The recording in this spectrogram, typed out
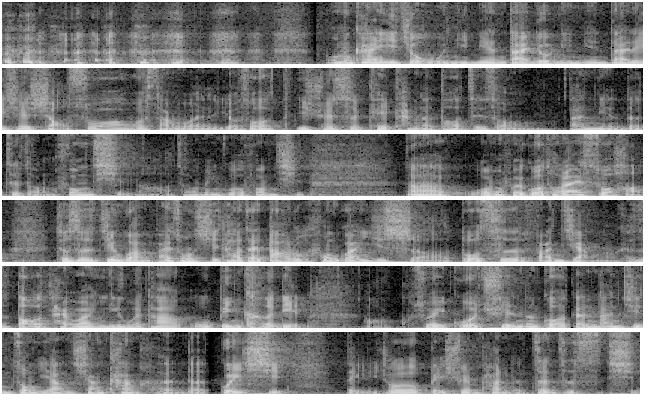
我们看一九五零年代、六零年代的一些小说啊或散文，有时候的确是可以看得到这种当年的这种风情哈，这种民国风情。那我们回过头来说好，就是尽管白崇禧他在大陆风光一时啊，多次反蒋啊，可是到了台湾，因为他无兵可点。啊所以过去能够跟南京中央相抗衡的桂系，等于就被宣判了政治死刑。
